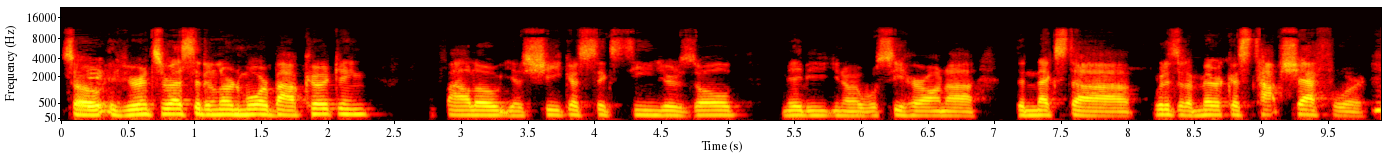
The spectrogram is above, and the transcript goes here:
So if you're interested in learning more about cooking, follow Yashica, 16 years old. Maybe, you know, we'll see her on uh, the next, uh, what is it, America's Top Chef or,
